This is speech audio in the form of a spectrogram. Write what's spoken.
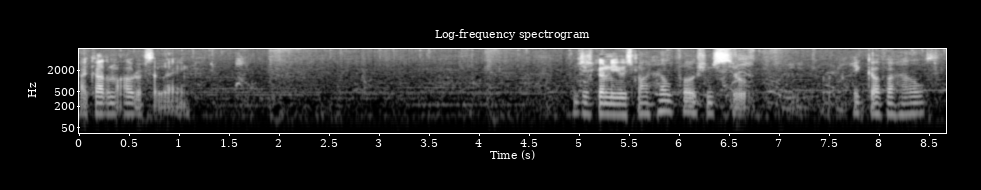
I got him out of the lane. I'm just gonna use my health potions to recover health.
